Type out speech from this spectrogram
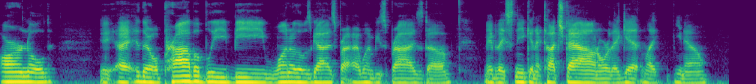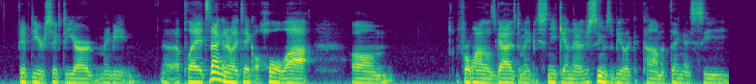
Arnold. Uh, there'll probably be one of those guys. I wouldn't be surprised. Uh, maybe they sneak in a touchdown or they get like you know, 50 or 60 yard maybe a play. It's not going to really take a whole lot um, for one of those guys to maybe sneak in there. There seems to be like a common thing I see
